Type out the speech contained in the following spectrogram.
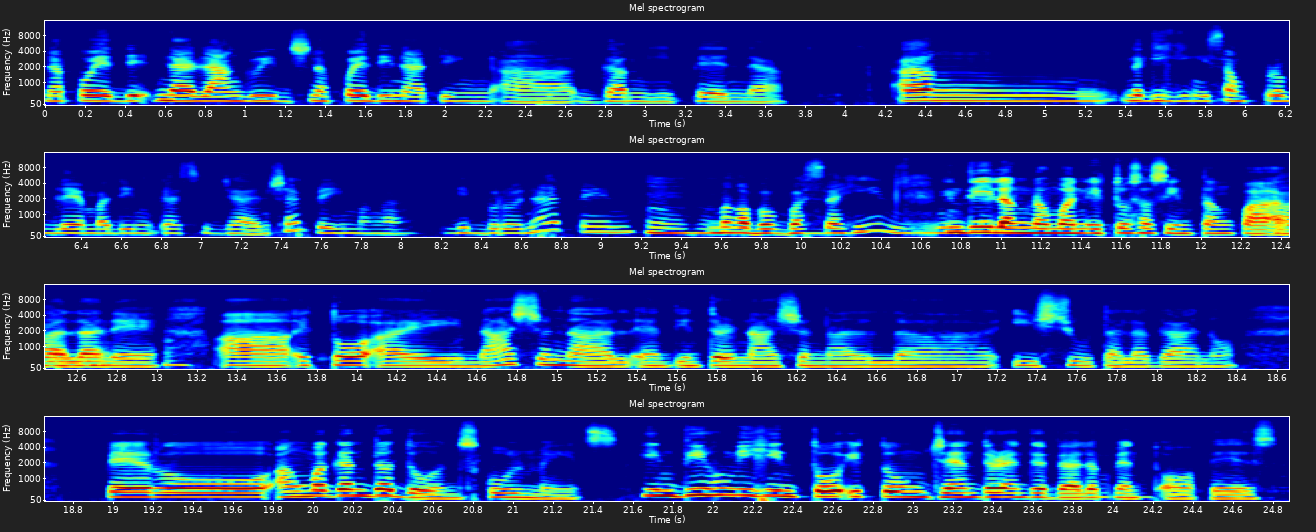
Na pwede na language na pwede nating ah, gamitin na ang nagiging isang problema din kasi dyan, syempre yung mga libro natin, Mhm. mga babasahin. Hindi Minsan- lang naman ito sa sintang paaralan eh. Ah, ito ay national and international ah, issue talaga no. Pero ang maganda doon, schoolmates, hindi humihinto itong Gender and Development Office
